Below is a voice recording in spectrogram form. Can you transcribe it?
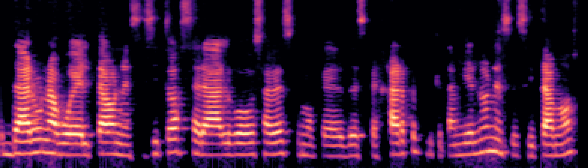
dar una vuelta o necesito hacer algo, ¿sabes? Como que despejarte, porque también lo necesitamos,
